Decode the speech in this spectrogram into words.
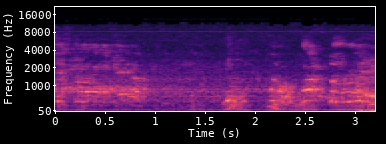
sister right there. Oh, rock with the right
